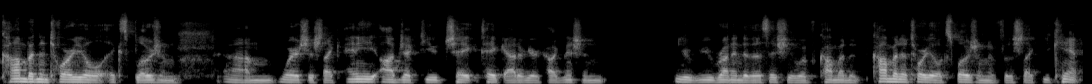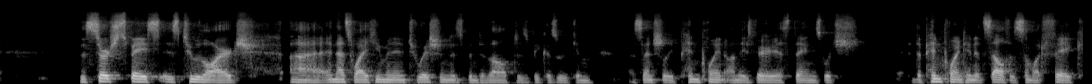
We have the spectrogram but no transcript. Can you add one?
combinatorial explosion, um, where it's just like any object you take take out of your cognition, you you run into this issue of combin- combinatorial explosion of just like you can't. The search space is too large, uh, and that's why human intuition has been developed. Is because we can essentially pinpoint on these various things, which the pinpointing itself is somewhat fake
